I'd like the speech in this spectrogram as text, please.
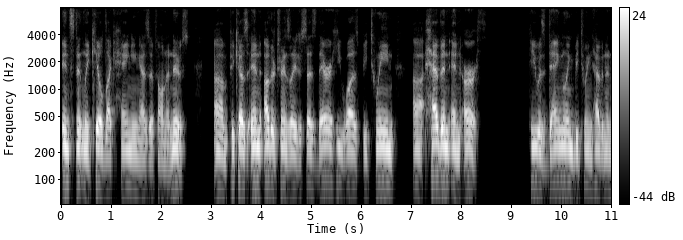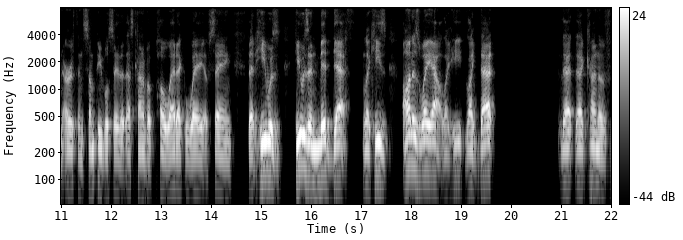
instantly killed, like hanging as if on a noose um, because in other translators says there he was between uh, heaven and earth. He was dangling between heaven and earth, and some people say that that's kind of a poetic way of saying that he was he was in mid death, like he's on his way out, like he like that that that kind of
